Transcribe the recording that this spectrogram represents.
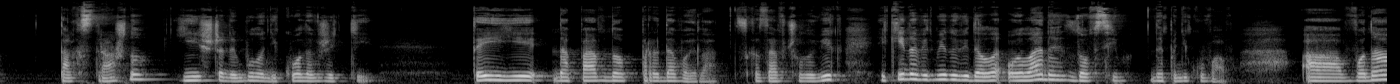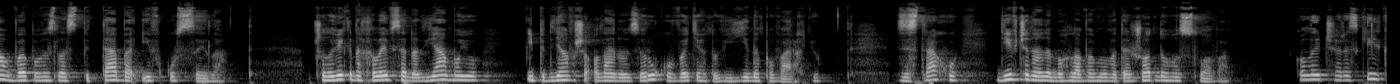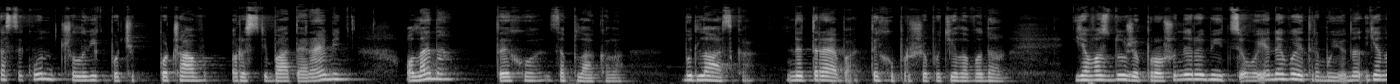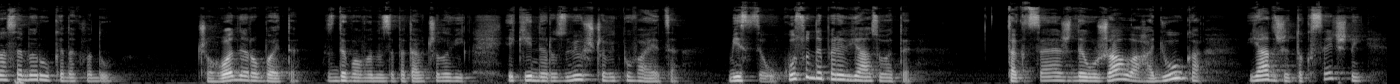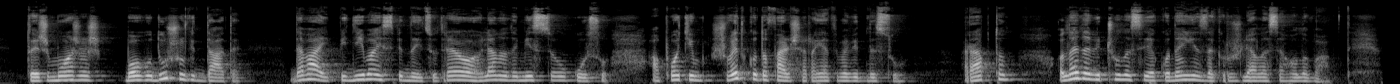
Так страшно їй ще не було ніколи в житті. Ти її, напевно, придавила, сказав чоловік, який, на відміну від Олени, зовсім не панікував. А вона виповзла з-під тебе і вкусила. Чоловік нахилився над ямою і, піднявши Олену за руку, витягнув її на поверхню. Зі страху дівчина не могла вимовити жодного слова. Коли через кілька секунд чоловік почав розтібати ремінь, Олена тихо заплакала. Будь ласка, не треба, тихо прошепотіла вона. Я вас дуже прошу, не робіть цього, я не витримаю, на- я на себе руки накладу. Чого не робити? здивовано запитав чоловік, який не розумів, що відбувається. Місце укусу не перев'язувати. Так це ж не ужала, гадюка, яд же токсичний. Ти ж можеш Богу душу віддати. Давай, піднімай спідницю, треба оглянути місце укусу, а потім швидко до фельдшера я тебе віднесу. Раптом Олена відчулася, як у неї закружлялася голова.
